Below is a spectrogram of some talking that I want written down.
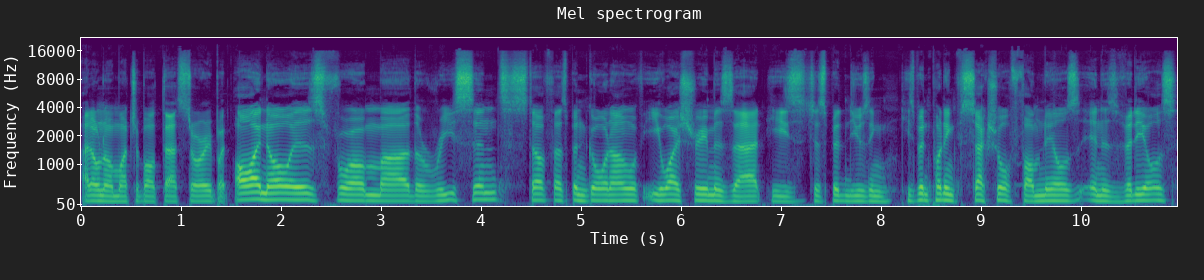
I don't know much about that story. But all I know is from uh, the recent stuff that's been going on with EY Stream is that he's just been using, he's been putting sexual thumbnails in his videos.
